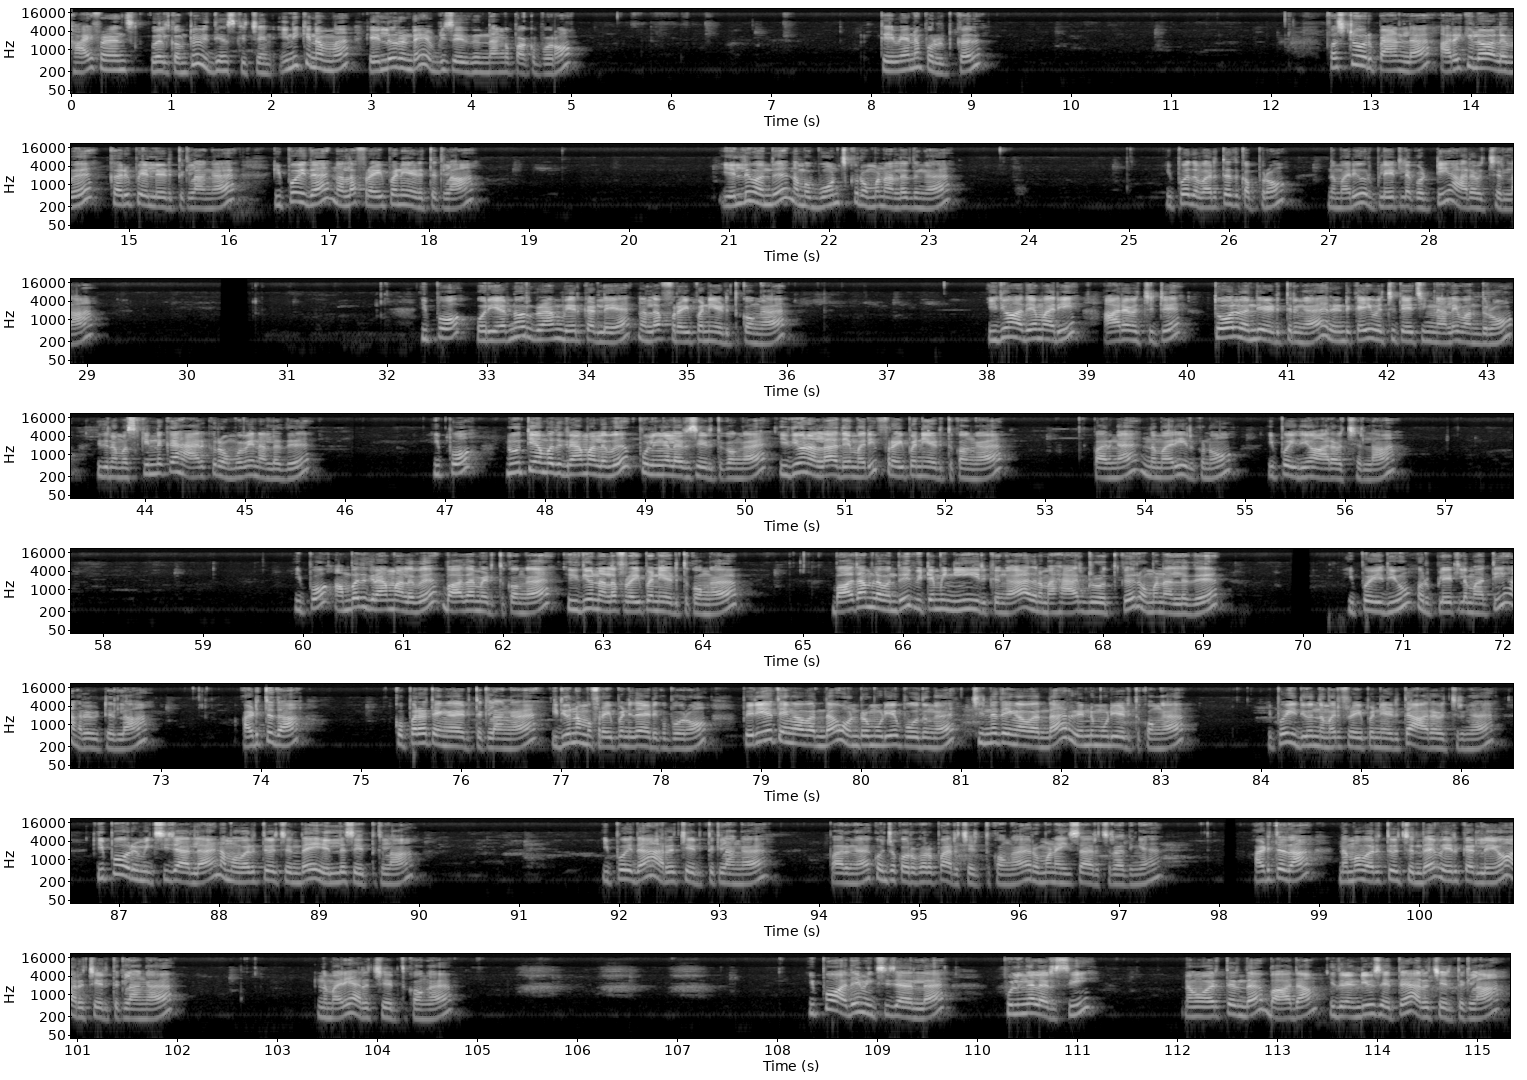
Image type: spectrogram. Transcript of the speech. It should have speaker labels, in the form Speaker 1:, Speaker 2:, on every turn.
Speaker 1: Hi friends welcome to Vidya's kitchen இன்றைக்கி நம்ம எள்ளுருண்டை எப்படி செய்யுதுன்னு தாங்க பார்க்க போகிறோம் தேவையான பொருட்கள். ஃபஸ்ட்டு ஒரு பேனில் அரை கிலோ அளவு கருப்பு எள்ளு எடுத்துக்கலாங்க. இப்போ இதை நல்லா ஃப்ரை பண்ணி எடுத்துக்கலாம். எள் வந்து நம்ம போன்ஸ்க்கு ரொம்ப நல்லதுங்க. இப்போ இதை வறுத்ததுக்கப்புறம் இந்த மாதிரி ஒரு பிளேட்டில் கொட்டி ஆற வச்சிடலாம். இப்போது ஒரு இரநூறு கிராம் வேர்க்கடலையை நல்லா ஃப்ரை பண்ணி எடுத்துக்கோங்க. இதையும் அதே மாதிரி ஆற வச்சுட்டு தோல் வந்து எடுத்துருங்க. ரெண்டு கை வச்சு தேய்ச்சிங்கனாலே வந்துடும் இது நம்ம ஸ்கின்னுக்கு ஹேருக்கு ரொம்பவே நல்லது. இப்போது நூற்றி ஐம்பது கிராம் அளவு புளிங்கல் அரிசி எடுத்துக்கோங்க. இதையும் நல்லா அதே மாதிரி ஃப்ரை பண்ணி எடுத்துக்கோங்க. பாருங்கள் இந்த மாதிரி இருக்கணும். இப்போ இதையும் ஆற வச்சிடலாம். இப்போது ஐம்பது கிராம் அளவு பாதாம் எடுத்துக்கோங்க. இதையும் நல்லா ஃப்ரை பண்ணி எடுத்துக்கோங்க. பாதாமில் வந்து விட்டமின் இ e இருக்குங்க. அது நம்ம ஹேர் க்ரோத்துக்கு ரொம்ப நல்லது. இப்போ இதையும் ஒரு பிளேட்டில் மாற்றி அரை விட்டுடலாம். அடுத்ததாக கொப்பரை தேங்காய் எடுத்துக்கலாங்க. இதையும் நம்ம ஃப்ரை பண்ணி தான் எடுக்க போகிறோம் பெரிய தேங்காவாக இருந்தால் ஒன்றரை மூடியே போதுங்க. சின்ன தேங்காவாக இருந்தால் ரெண்டு மூடியே எடுத்துக்கோங்க. இப்போ இதையும் இந்த மாதிரி ஃப்ரை பண்ணி எடுத்து ஆற வச்சுருங்க. இப்போ ஒரு மிக்சி ஜாரில் நம்ம வறுத்து வச்சுருந்த எள்ளை சேர்த்துக்கலாம். இப்போ இதை அரைச்சி எடுத்துக்கலாங்க. பாருங்கள் கொஞ்சம் குறை குறைப்பாக அரைச்சி எடுத்துக்கோங்க. ரொம்ப நைஸாக அரைச்சிடாதீங்க. அடுத்ததாக நம்ம வறுத்து வச்சுருந்த வேர்க்கடலையும் அரைச்சி எடுத்துக்கலாங்க. இந்த மாதிரி அரைச்சி எடுத்துக்கோங்க. இப்போது அதே மிக்சி ஜாரில் புழுங்கல் அரிசி நம்ம வறுத்திருந்த பாதாம் இது ரெண்டையும் சேர்த்து அரைச்சி எடுத்துக்கலாம்.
